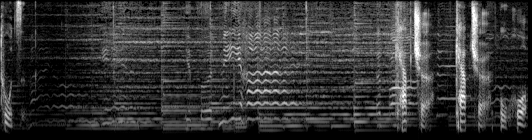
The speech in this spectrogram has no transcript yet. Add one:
兔子。 You put me high upon Capture, capture 捕获。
